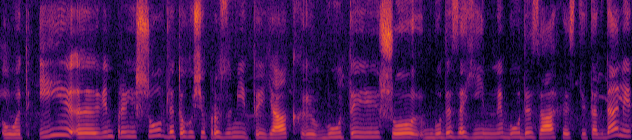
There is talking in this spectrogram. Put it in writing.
От і е, він прийшов для того, щоб розуміти, як е, бути, що буде загін, не буде захист і так далі.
